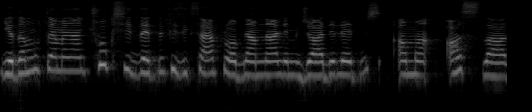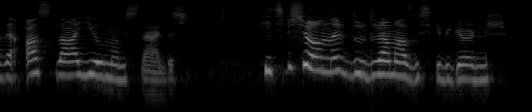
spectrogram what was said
ya da muhtemelen çok şiddetli fiziksel problemlerle mücadele etmiş ama asla ve asla yılmamışlardır. Hiçbir şey onları durduramazmış gibi görünür.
